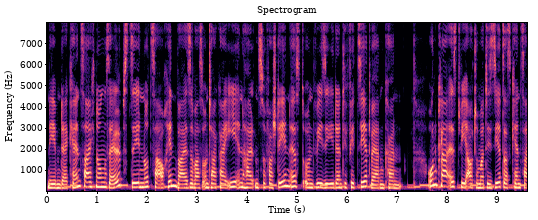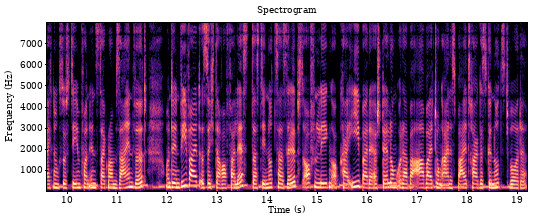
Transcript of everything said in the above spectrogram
Neben der Kennzeichnung selbst sehen Nutzer auch Hinweise, was unter KI-Inhalten zu verstehen ist und wie sie identifiziert werden können. Unklar ist, wie automatisiert das Kennzeichnungssystem von Instagram sein wird und inwieweit es sich darauf verlässt, dass die Nutzer selbst offenlegen, ob KI bei der Erstellung oder Bearbeitung eines Beitrages genutzt wurde.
